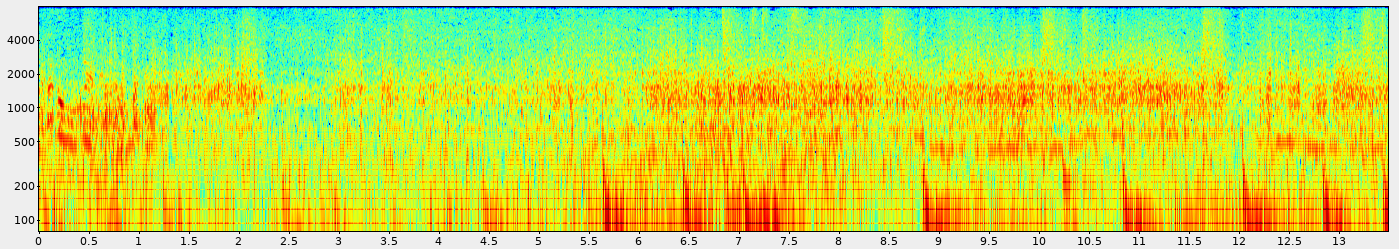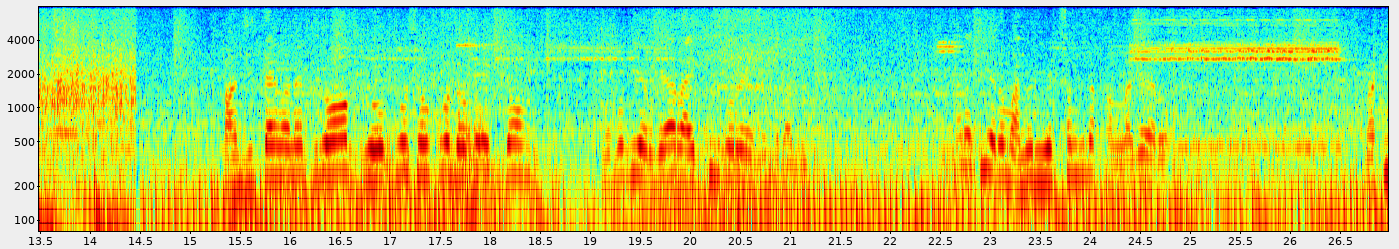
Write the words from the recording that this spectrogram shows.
এনেকৈ ওলাই ভাল লাগে পাঞ্জিতাই মানে পুরো গ্রোপ সৌপ লোকে একদম নকবি আৰু বেয়া ৰাইড ফিল কৰে আছে মোক আজি মানে কি আৰু মানুহ ৰিয়েকশ্যনবিলাক ভাল লাগে আৰু বাকী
